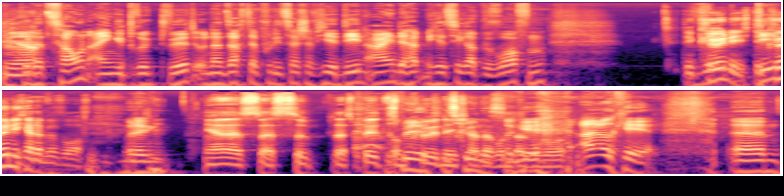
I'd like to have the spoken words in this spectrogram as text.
wo Ja. der Zaun eingedrückt wird und dann sagt der Polizeichef hier den einen, der hat mich jetzt hier gerade beworfen. Den König, den den- König hat er beworfen. Oder den, Ja, das, das, das Bild vom Bild König hat er Königs, okay. runtergeworfen. ah, okay. Ähm,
